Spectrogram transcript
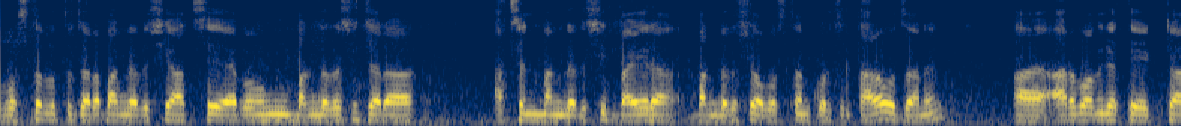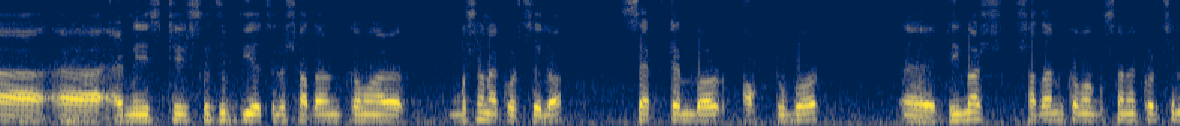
অবস্থানরত যারা বাংলাদেশি আছে এবং বাংলাদেশে যারা আছেন বাংলাদেশি বাইরা বাংলাদেশে অবস্থান করছেন তারাও জানেন আরব আমিরাতে একটা অ্যামনিস্টির সুযোগ দিয়েছিল সাধারণ কমা ঘোষণা করছিল সেপ্টেম্বর অক্টোবর দুই মাস সাধারণ কমা ঘোষণা করছিল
